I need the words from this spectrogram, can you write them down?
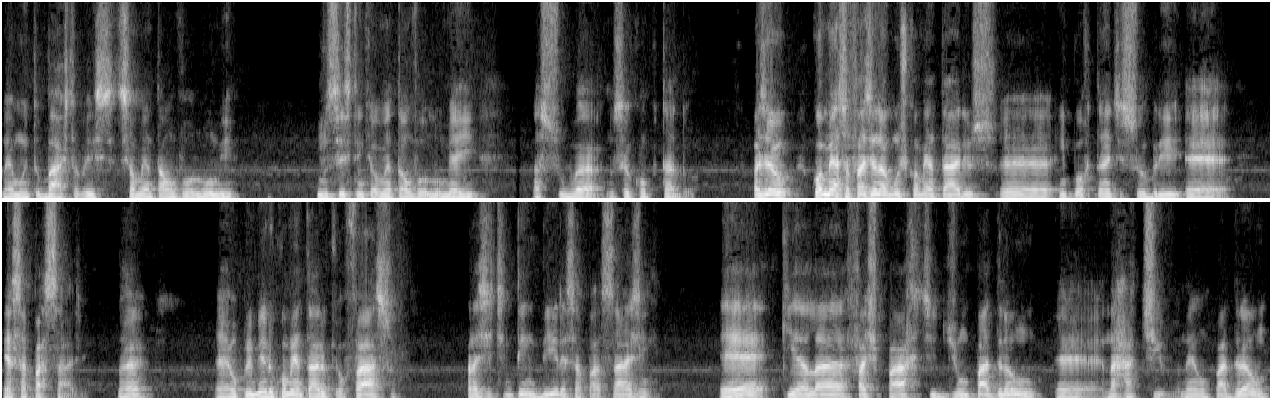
né, muito baixo. Talvez se aumentar um volume, não sei se tem que aumentar um volume aí na sua, no seu computador. Mas eu começo fazendo alguns comentários é, importantes sobre é, essa passagem. Né? O primeiro comentário que eu faço, para a gente entender essa passagem, é que ela faz parte de um padrão narrativo, né? um padrão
